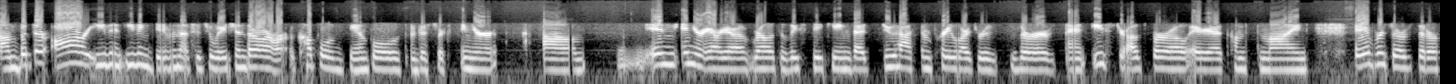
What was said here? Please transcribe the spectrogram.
Um, but there are even even given that situation, there are a couple of examples of districts in your um, in in your area, relatively speaking, that do have some pretty large reserves. And East Stroudsburg area comes to mind. They have reserves that are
